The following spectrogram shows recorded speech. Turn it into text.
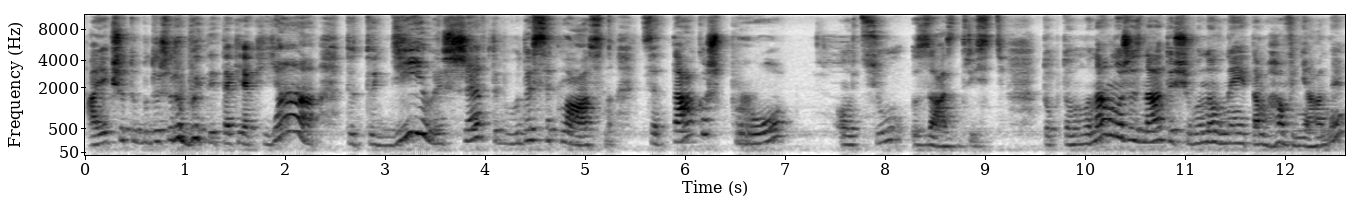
А якщо ти будеш робити так, як я, то тоді лише в тебе буде все класно. Це також про оцю заздрість. Тобто вона може знати, що воно в неї там гавняне,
